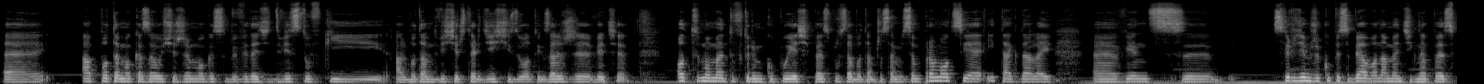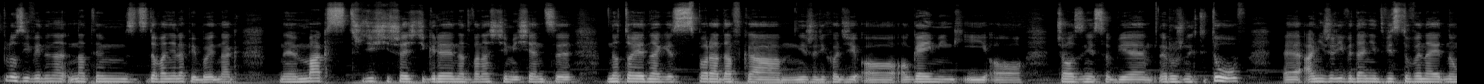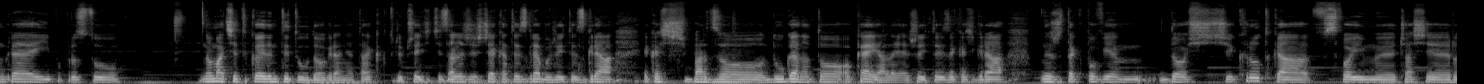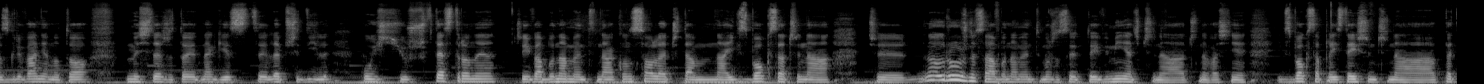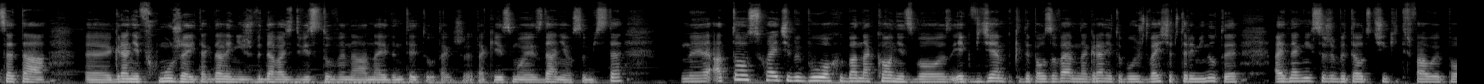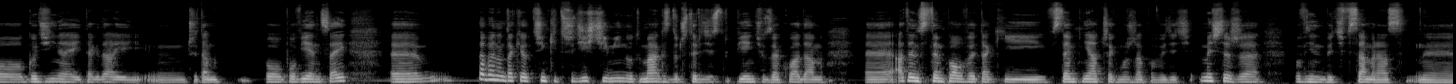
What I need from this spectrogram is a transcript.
E, a potem okazało się, że mogę sobie wydać dwie stówki albo tam 240 zł, zależy, wiecie, od momentu, w którym kupuje się PS Plusa, bo tam czasami są promocje i tak dalej, e, więc e, stwierdziłem, że kupię sobie abonamencik na PS Plus i wyjdę na, na tym zdecydowanie lepiej, bo jednak y, max 36 gry na 12 miesięcy, no to jednak jest spora dawka, jeżeli chodzi o, o gaming i o przechodzenie sobie różnych tytułów, e, aniżeli wydanie dwie stówy na jedną grę i po prostu no macie tylko jeden tytuł do ogrania, tak? Który przejdziecie. Zależy jeszcze jaka to jest gra, bo jeżeli to jest gra jakaś bardzo długa, no to okej, ale jeżeli to jest jakaś gra, że tak powiem, dość krótka w swoim czasie rozgrywania, no to myślę, że to jednak jest lepszy deal pójść już w tę stronę, czyli w abonament na konsolę, czy tam na Xboxa, czy na, czy, no różne są abonamenty, można sobie tutaj wymieniać, czy na, czy na właśnie Xboxa, PlayStation, czy na PC-ta, e, granie w chmurze i tak dalej, niż wydawać dwie stówy na, na jeden tytuł, także takie jest moje zdanie osobiste. E, A to słuchajcie, by było chyba na koniec, bo jak widziałem, kiedy pauzowałem nagranie, to było już 24 minuty, a jednak nie chcę, żeby te odcinki trwały po godzinę i tak dalej, czy tam po, po więcej. To będą takie odcinki 30 minut, max do 45 zakładam, e, a ten wstępowy, taki wstępniaczek można powiedzieć, myślę, że powinien być w sam raz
